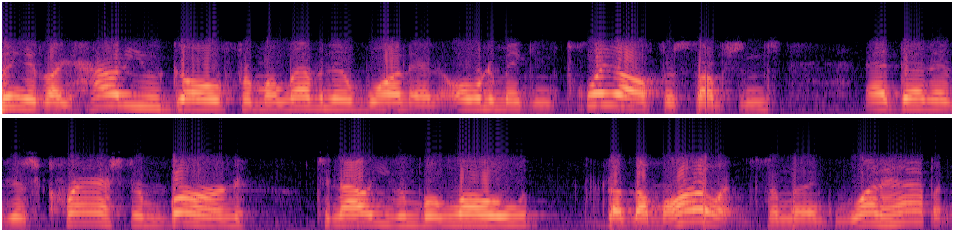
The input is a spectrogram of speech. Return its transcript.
thing is, like, how do you go from 11 and one and already making playoff assumptions, and then it just crashed and burned to now even below the, the Marlins? I mean, like, what happened?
